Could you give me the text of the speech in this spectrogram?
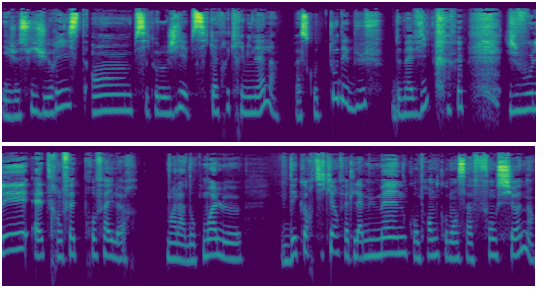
et je suis juriste en psychologie et psychiatrie criminelle parce qu'au tout début de ma vie, je voulais être en fait profiler. Voilà, donc moi le décortiquer en fait l'âme humaine, comprendre comment ça fonctionne,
